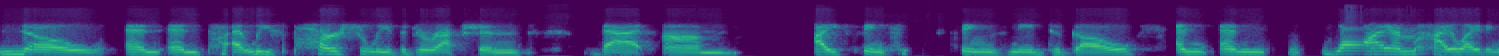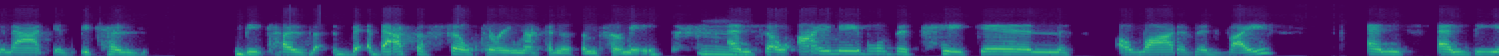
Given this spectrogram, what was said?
know and and p- at least partially the direction that um, I think things need to go. And and why I'm highlighting that is because because th- that's a filtering mechanism for me. Mm. And so I'm able to take in a lot of advice and and be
